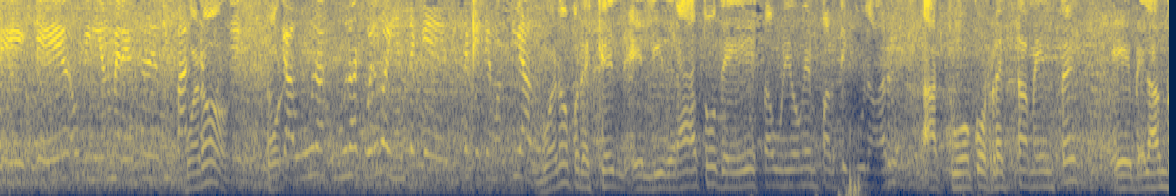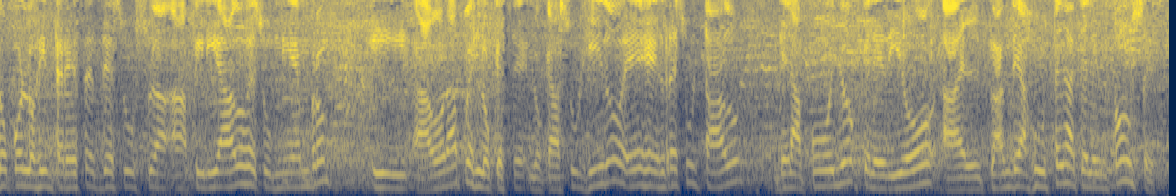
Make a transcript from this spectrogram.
eh, qué opinión merece de su parte? Bueno, porque hubo, un acuerdo, hay gente que dice que es demasiado. Bueno, pero es que el, liderato de esa unión en particular actuó correctamente, eh, velando por los intereses de sus afiliados, de sus miembros, y ahora pues lo que, se, lo que ha surgido es el resultado del apoyo que le dio al plan de ajuste en aquel entonces.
